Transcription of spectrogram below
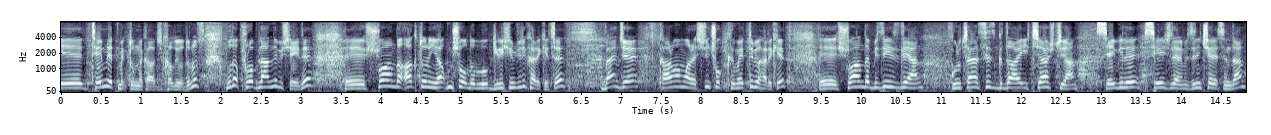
e, temin etmek durumunda kal- kalıyordunuz. Bu da problemli bir şeydi. E, şu anda aktörün yapmış olduğu bu girişimcilik hareketi bence Kahramanmaraş için çok kıymetli bir hareket. E, şu anda bizi izleyen, glutensiz gıdaya ihtiyaç duyan sevgili seyircilerimizin içerisinden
